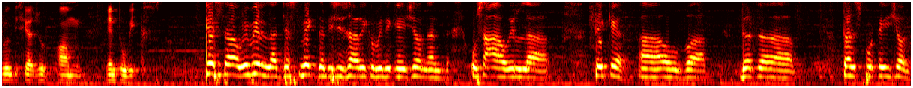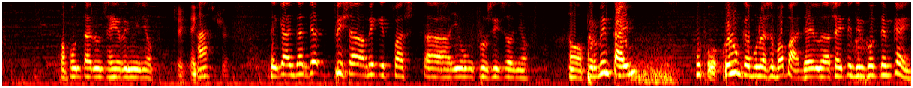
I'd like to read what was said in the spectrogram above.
will be scheduled, um, in two weeks. Yes, uh, we will uh, just make the necessary communication and USAA will uh, take care uh, of uh, their uh, transportation papunta dun sa hearing ninyo. Okay, thank you, Ah? Mr. Chair. Thank you. And uh, please uh, make it fast uh, yung proseso nyo. Oh, pero meantime, Opo. kulong ka muna sa baba dahil uh, cited in contempt ka eh.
